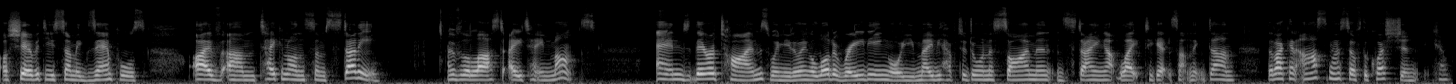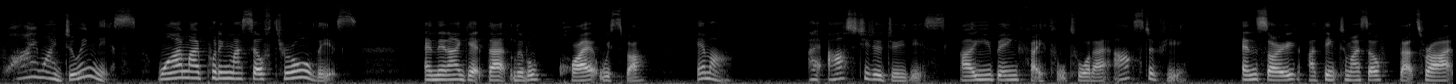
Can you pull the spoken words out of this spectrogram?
I'll share with you some examples. I've um, taken on some study over the last 18 months. And there are times when you're doing a lot of reading or you maybe have to do an assignment and staying up late to get something done that I can ask myself the question, you know, why am I doing this? Why am I putting myself through all this? And then I get that little quiet whisper, Emma, I asked you to do this. Are you being faithful to what I asked of you? And so I think to myself, that's right.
